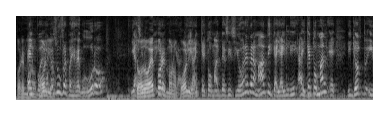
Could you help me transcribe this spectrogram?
Por el monopolio. El pueblo que sufre, pues seguro. Todo es por el monopolio. hay que tomar decisiones dramáticas y hay, hay que tomar. Eh, y yo y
